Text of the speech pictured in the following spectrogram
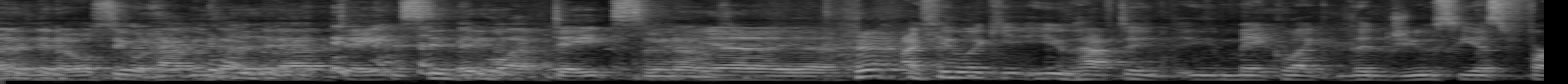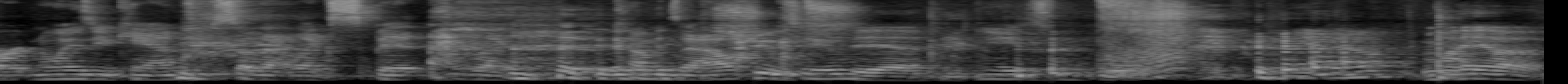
then, you know, we'll see what happens after that. Dates. Maybe we'll have dates. Who knows? yeah, yeah. I feel like you, you have to make like the juiciest fart noise you can, so that like spit like comes out Shoots, too. yeah. You just- you know? My uh,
